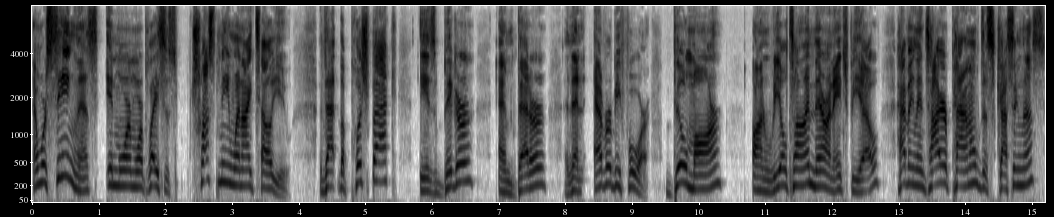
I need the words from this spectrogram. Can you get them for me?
And we're seeing this in more and more places. Trust me when I tell you that the pushback is bigger and better than ever before. Bill Maher on real time there on HBO, having an entire panel discussing this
